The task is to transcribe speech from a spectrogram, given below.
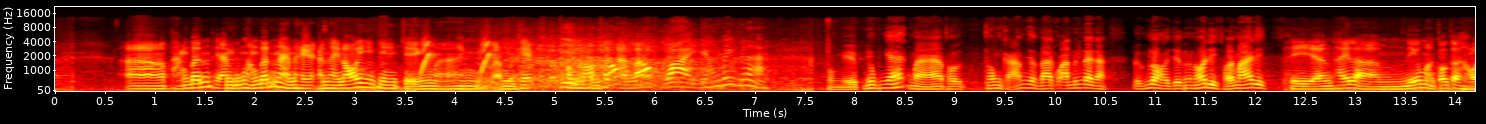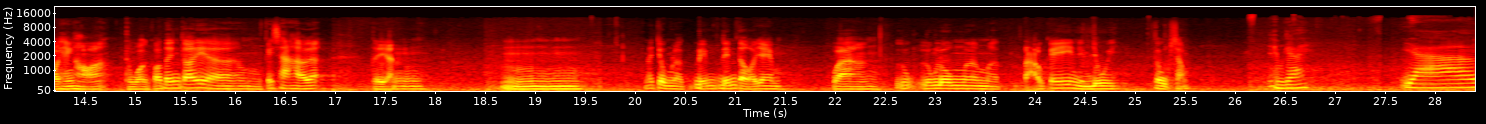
à, thẳng tính thì anh cũng thẳng tính anh hay anh hay nói chuyện mà làm người khác gì không, mà không thích anh lắm. hoài vậy không biết nữa à còn nghiệp nhút nhát mà thôi thông cảm cho người ta. Có anh đứng đây nè đừng lo chân nói đi thoải mái đi. Thì anh thấy là nếu mà có cơ hội hẹn hò thì hoặc có tiến tới ờ, cái xa hơn á thì anh ừm, nói chung là điểm điểm tựa cho em. Và luôn luôn, luôn mà tạo cái niềm vui trong cuộc sống. Em gái. Dạ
